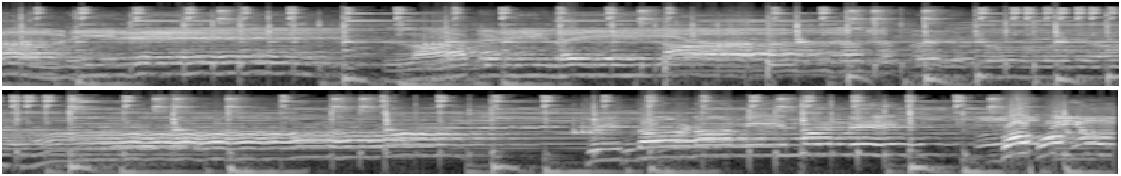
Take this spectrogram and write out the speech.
રાણી રે લાગણી લઈ લાલન પર દોડ્યા. કે દાણાની મને ગોપીઓ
